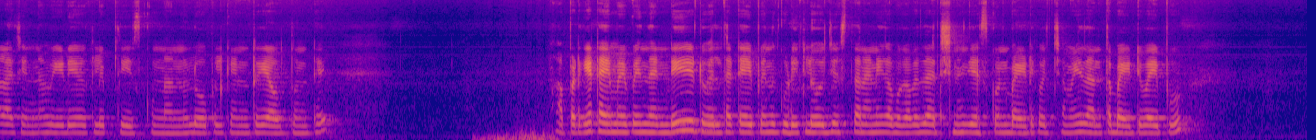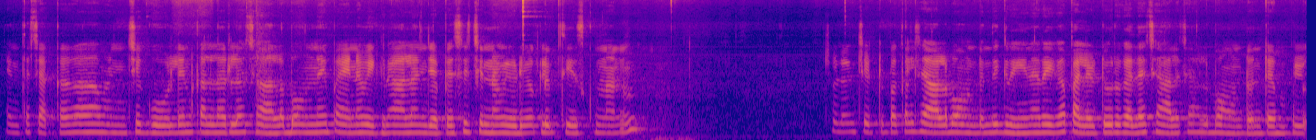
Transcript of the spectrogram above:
అలా చిన్న వీడియో క్లిప్ తీసుకున్నాను లోపలికి ఎంట్రీ అవుతుంటే అప్పటికే టైం అయిపోయిందండి. ట్వెల్వ్ థర్టీ అయిపోయింది. గుడి క్లోజ్ చేస్తారని గబగబా దర్శనం చేసుకొని బయటకు వచ్చాము. ఇదంతా బయటి వైపు. ఎంత చక్కగా మంచి గోల్డెన్ కలర్లో చాలా బాగున్నాయి. పైన విగ్రహాలు అని చెప్పేసి చిన్న వీడియో క్లిప్ తీసుకున్నాను. చూడండి చుట్టుపక్కల చాలా బాగుంటుంది. గ్రీనరీగా పల్లెటూరు కదా చాలా చాలా బాగుంటుంది టెంపుల్.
